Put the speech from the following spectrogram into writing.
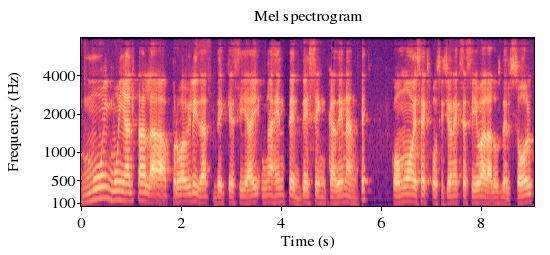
muy, muy alta la probabilidad de que si hay un agente desencadenante, como esa exposición excesiva a la luz del sol,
